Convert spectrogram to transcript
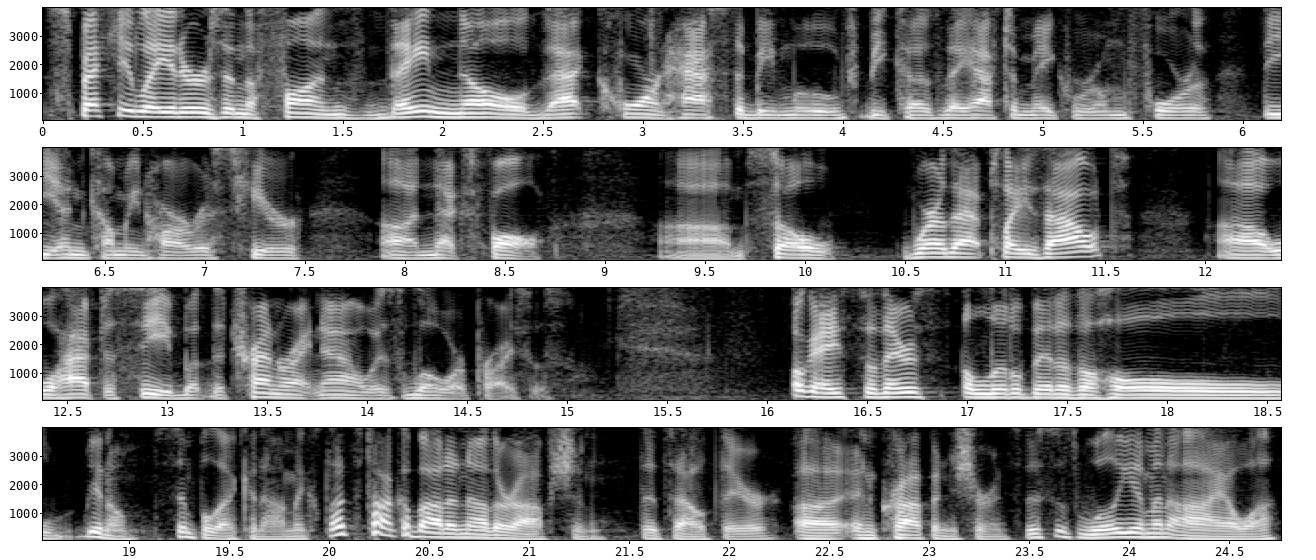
speculators and the funds, they know that corn has to be moved because they have to make room for the incoming harvest here uh, next fall. Um, so where that plays out, uh, we'll have to see. But the trend right now is lower prices. Okay, so there's a little bit of the whole, you know, simple economics. Let's talk about another option that's out there uh, and crop insurance. This is William in Iowa.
